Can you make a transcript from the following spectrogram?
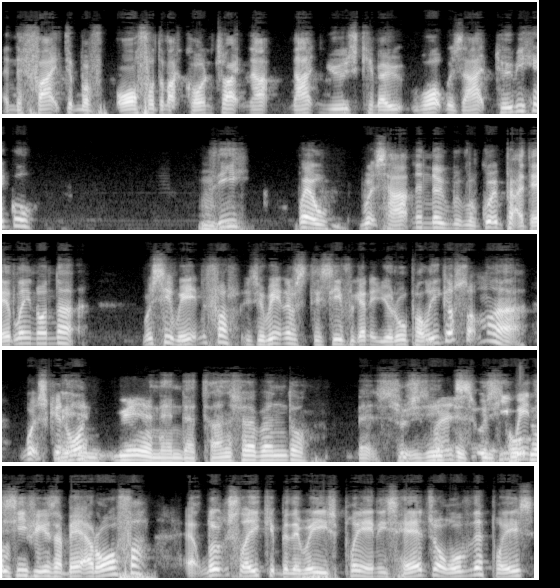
And the fact that we've offered him a contract, that that news came out. What was that? Two weeks ago? Mm-hmm. Three. Well, what's happening now? We've got to put a deadline on that. What's he waiting for? Is he waiting to see if we get a Europa League or something like that? What's going waiting, on? Waiting in the transfer window. It's, so, is he waiting to see if he has a better offer? It looks like it by the way he's playing. His head's all over the place.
